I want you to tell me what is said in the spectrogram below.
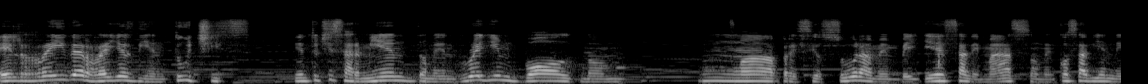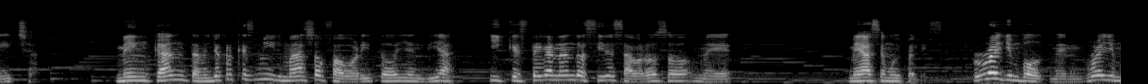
el rey de reyes Dientuchis. Dientuchis Sarmiento, men. Regin no. preciosura, men. Belleza de mazo, men. Cosa bien hecha. Me encanta, men. Yo creo que es mi mazo favorito hoy en día. Y que esté ganando así de sabroso me, me hace muy feliz. Regin Bolt, men. Regin.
